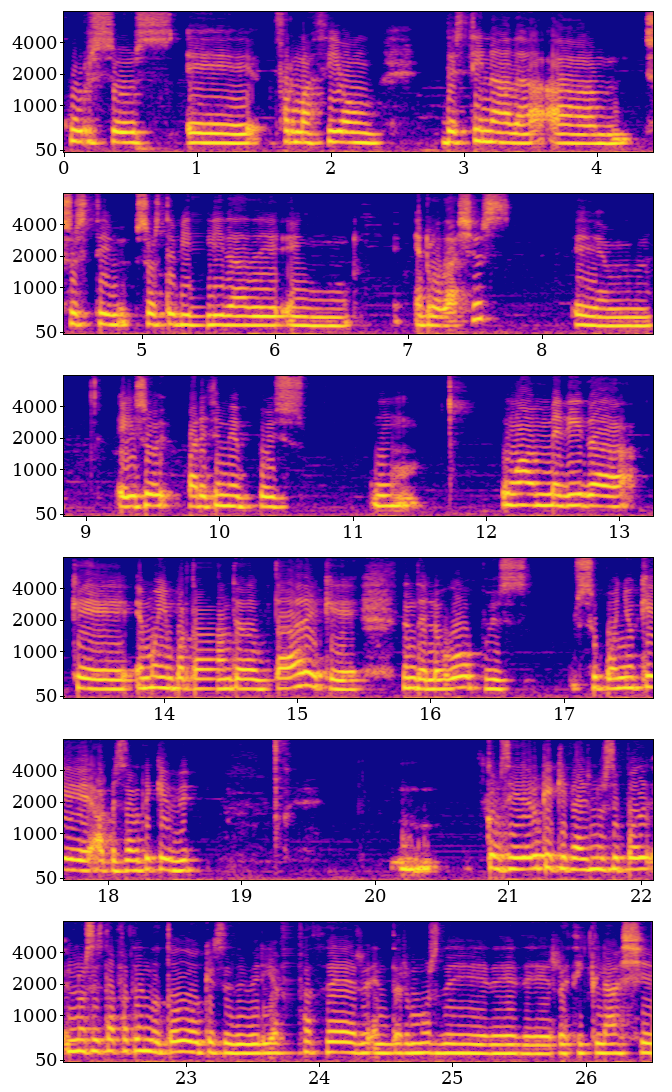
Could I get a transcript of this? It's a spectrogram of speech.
cursos eh, formación destinada a sostenibilidade en, en rodaxes. Eh, e iso pareceme pois un, unha medida que é moi importante adoptar e que, dende logo, pois, supoño que, a pesar de que mm, considero que quizás non se, pode, non se está facendo todo o que se debería facer en termos de, de, de reciclaxe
